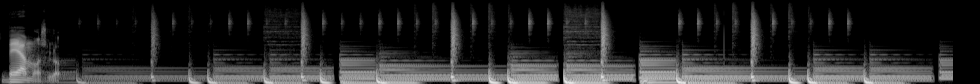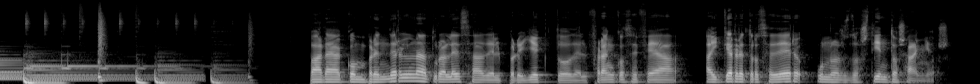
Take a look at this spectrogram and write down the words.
Veámoslo. Para comprender la naturaleza del proyecto del Franco CFA hay que retroceder unos 200 años,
